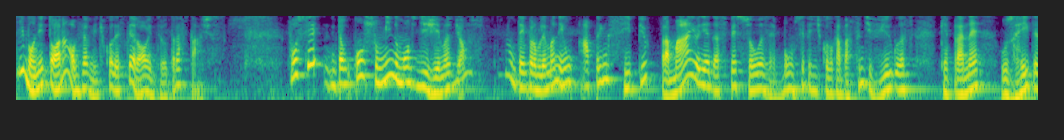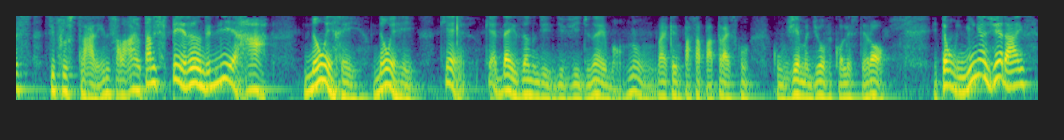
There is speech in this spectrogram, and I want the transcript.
E monitora, obviamente, o colesterol, entre outras taxas. Você, então, consumindo um monte de gemas de ovos, não tem problema nenhum. A princípio, para a maioria das pessoas, é bom sempre a gente colocar bastante vírgulas, que é para né, os haters se frustrarem. Eles falam, ah, eu estava esperando ele errar. Não errei, não errei. Que é, que é 10 anos de, de vídeo, né, irmão? Não vai querer passar para trás com, com gema de ovo e colesterol. Então, em linhas gerais,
